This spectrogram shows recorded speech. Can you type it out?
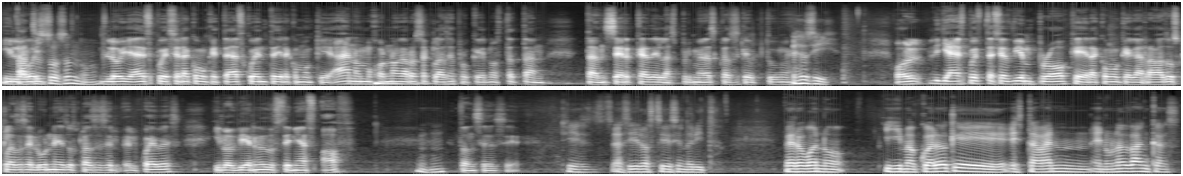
y luego, osos no. luego ya después era como que te das cuenta y era como que, ah, no, mejor no agarro esa clase porque no está tan, tan cerca de las primeras clases que obtuve. Eso sí. O ya después te hacías bien pro, que era como que agarrabas dos clases el lunes, dos clases el, el jueves y los viernes los tenías off. Ujú. Entonces, eh, Sí, así lo estoy haciendo ahorita. Pero bueno, y me acuerdo que estaba en, en unas bancas,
